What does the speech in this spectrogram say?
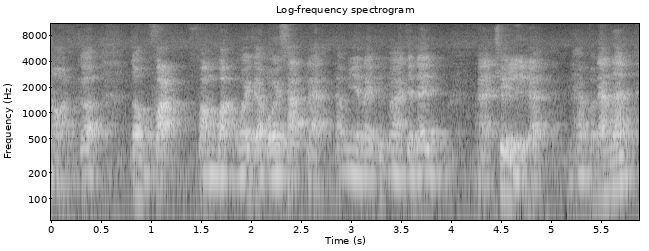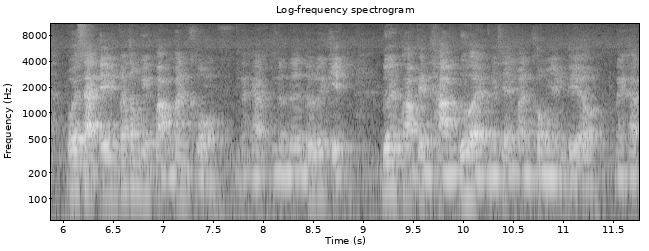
นอน ก็ต้องฝากความหวังไว้กับบริษัทแหละถ้ามีอะไรขึ้นมาจะได้ช่วยเหลือนะครับดังนั้นบริษัทเองก็ต้องมีความมั่นคงนะครับดำเนินธุรกิจด้วยความเป็นธรรมด้วย ไม่ใช่มั่นคงอย่างเดียวนะครับ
